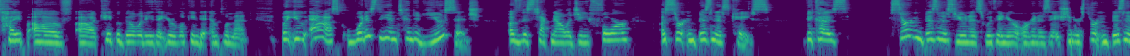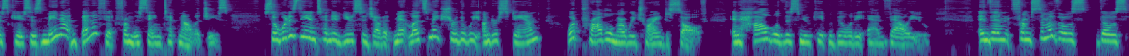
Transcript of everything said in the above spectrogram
type of uh, capability that you're looking to implement. But you ask, what is the intended usage of this technology for a certain business case because certain business units within your organization or certain business cases may not benefit from the same technologies. So, what is the intended usage of it? Let's make sure that we understand what problem are we trying to solve and how will this new capability add value. And then from some of those those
